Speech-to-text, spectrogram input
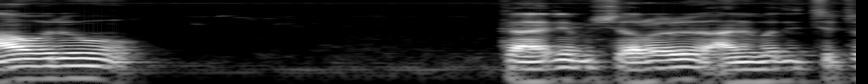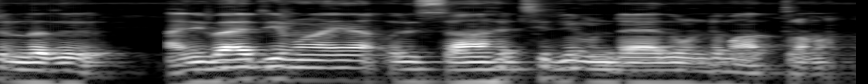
ആ ഒരു കാര്യം ഷെറൽ അനുവദിച്ചിട്ടുള്ളത് അനിവാര്യമായ ഒരു സാഹചര്യം ഉണ്ടായതുകൊണ്ട് മാത്രമാണ്.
